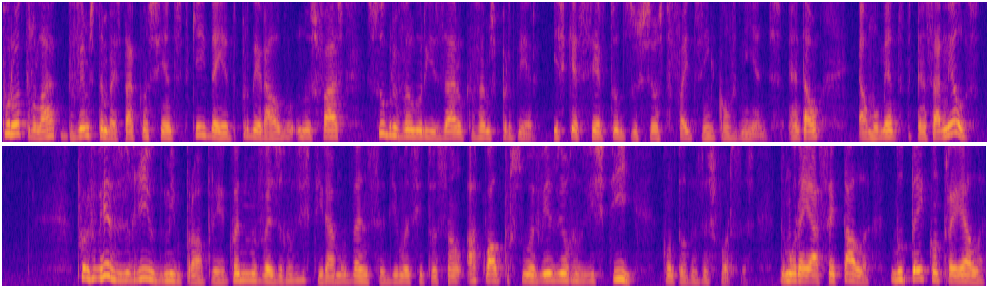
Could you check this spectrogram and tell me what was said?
Por outro lado, devemos também estar conscientes de que a ideia de perder algo nos faz sobrevalorizar o que vamos perder e esquecer todos os seus defeitos e inconvenientes. Então, é o momento de pensar neles. Por vezes rio de mim própria quando me vejo resistir à mudança de uma situação à qual, por sua vez, eu resisti com todas as forças. Demorei a aceitá-la, lutei contra ela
